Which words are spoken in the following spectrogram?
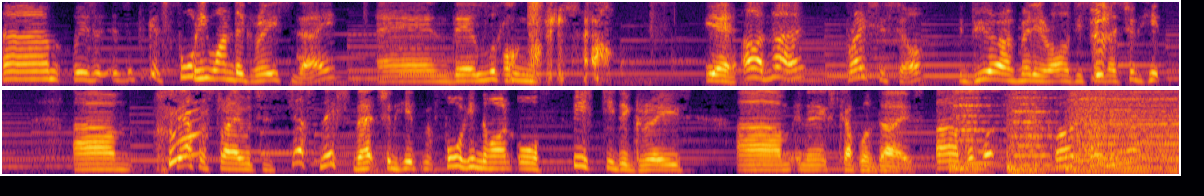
um, is, it's, I think it's 41 degrees today, and they're looking. Yeah. Oh no! Brace yourself. The Bureau of Meteorology said they should hit um, South Australia, which is just next to that, should hit 49 or 50 degrees um, in the next couple of days. Um, but what climate change is it?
